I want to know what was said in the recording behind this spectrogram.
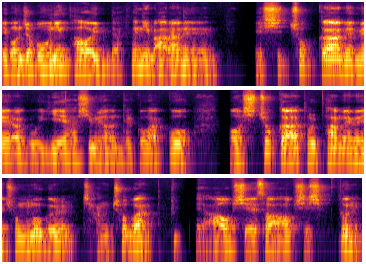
예, 먼저 모닝 파워입니다. 흔히 말하는 예, 시초가 매매라고 이해하시면 될 것 같고 어, 시초가 돌파 매매 종목을 장 초반 예, 9시에서 9시 10분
